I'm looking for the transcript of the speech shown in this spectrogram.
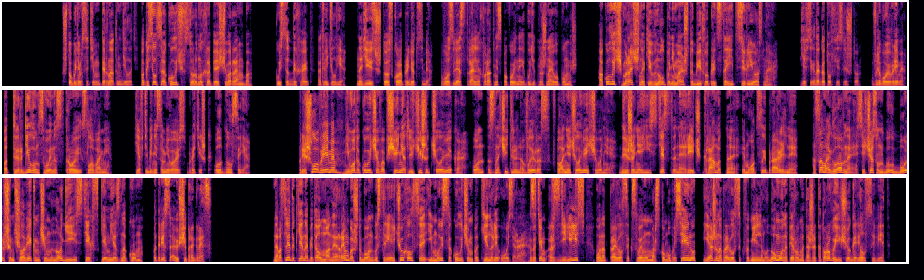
«Что будем с этим пернатым делать?» Покосился Акулыч в сторону храпящего Рэмбо. «Пусть отдыхает», — ответил я. «Надеюсь, что скоро придет в себя. Возле астральных врат неспокойно, и будет нужна его помощь. Акулыч мрачно кивнул, понимая, что битва предстоит серьезная. «Я всегда готов, если что. В любое время», — подтвердил он свой настрой словами. «Я в тебе не сомневаюсь, братишка», — улыбнулся я. Пришло время, его вот Акулыча вообще не отличишь от человека. Он значительно вырос в плане человечивания. Движения естественные, речь грамотная, эмоции правильные. А самое главное, сейчас он был большим человеком, чем многие из тех, с кем я знаком. Потрясающий прогресс. Напоследок я напитал маной Рэмбо, чтобы он быстрее очухался, и мы с Акулычем покинули озеро. Затем разделились, он отправился к своему морскому бассейну, я же направился к фамильному дому, на первом этаже которого еще горел свет.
